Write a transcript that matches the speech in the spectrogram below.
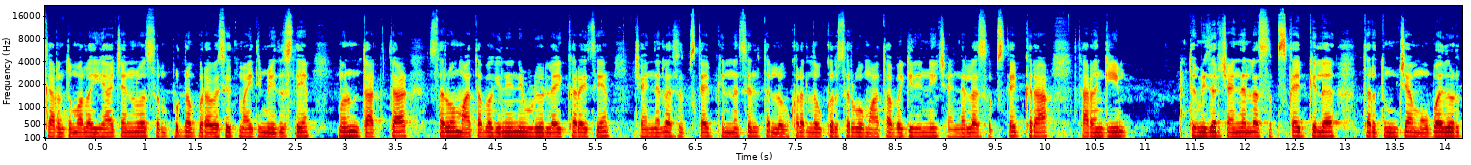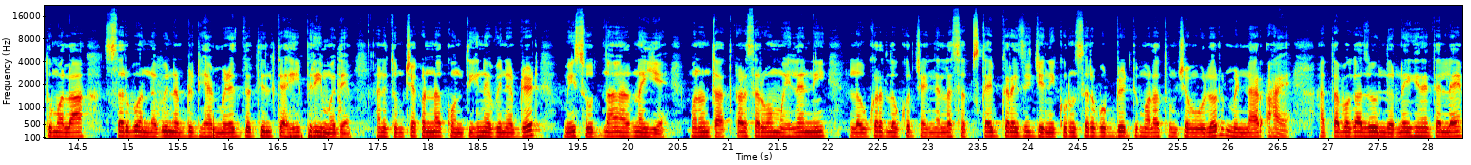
कारण तुम्हाला ह्या चॅनलवर संपूर्ण पुराव्यासहित माहिती मिळत असते. म्हणून तात्काळ सर्व माता भगिनींनी व्हिडिओ लाईक करायचे चॅनलला सबस्क्राईब केलं नसेल तर लवकरात लवकर सर्व माता भगिनींनी चॅनलला सबस्क्राईब करा. कारण की तुम्ही जर चॅनलला सबस्क्राईब केलं तर तुमच्या मोबाईलवर तुम्हाला सर्व नवीन अपडेट ह्या मिळत जातील त्याही फ्रीमध्ये. आणि तुमच्याकडनं कोणतीही नवीन अपडेट मी शोधणार नाही आहे म्हणून तात्काळ सर्व महिलांनी लवकरात लवकर चॅनलला सबस्क्राईब करायचे जेणेकरून सर्व अपडेट तुम्हाला तुमच्या मोबाईलवर मिळणार आहे. आता बघा जो निर्णय घेण्यात आला आहे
